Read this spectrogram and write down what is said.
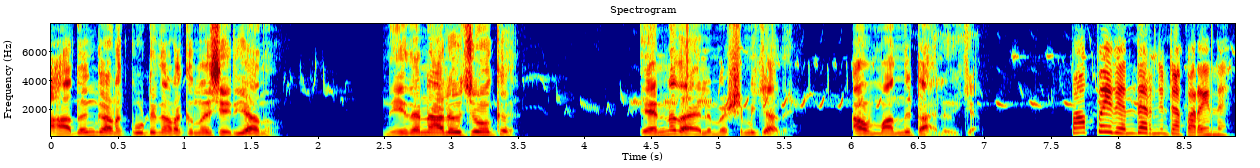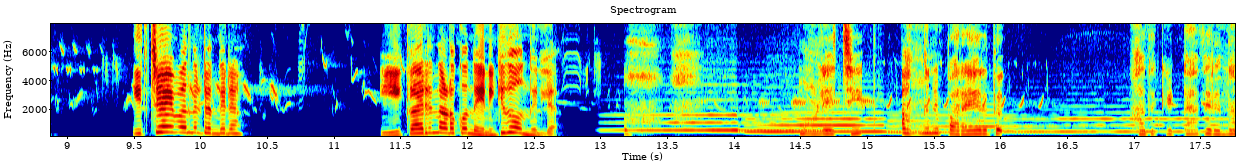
അതും കണക്കൂട്ടി നടക്കുന്നത് ശരിയാണോ നീ തന്നെ ആലോചിച്ച് നോക്ക്. എന്നതായാലും വിഷമിക്കാതെ അവൻ വന്നിട്ട് ആലോചിക്കാം. പപ്പ ഇതെന്തറിഞ്ഞിട്ടാ പറയുന്നേ? ഇച്ചായി വന്നിട്ട് എന്തിനാ? ഈ കാര്യം നടക്കുമെന്ന് എനിക്ക് തോന്നുന്നില്ല. മോളേച്ചി അങ്ങനെ പറയരുത്. അത് കിട്ടാതിരുന്ന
